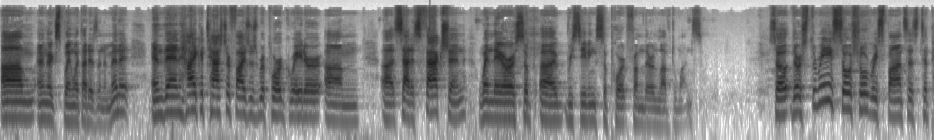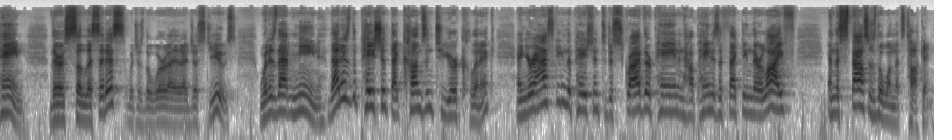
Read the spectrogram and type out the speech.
Um, I'm going to explain what that is in a minute. And then high catastrophizers report greater um, uh, satisfaction when they are uh, receiving support from their loved ones. So there's three social responses to pain. There's solicitous, which is the word I, that I just used. What does that mean? That is the patient that comes into your clinic and you're asking the patient to describe their pain and how pain is affecting their life, and the spouse is the one that's talking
